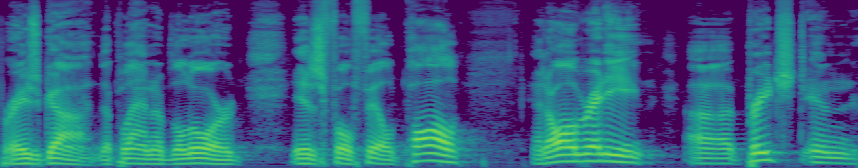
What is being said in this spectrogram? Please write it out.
Praise God. The plan of the Lord is fulfilled. Paul had already uh, preached in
